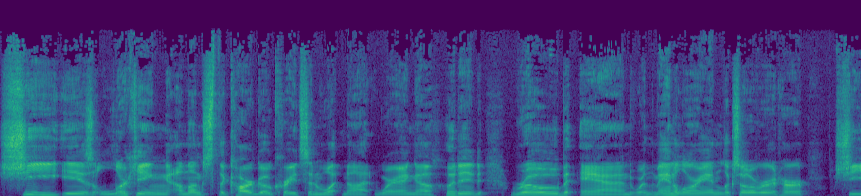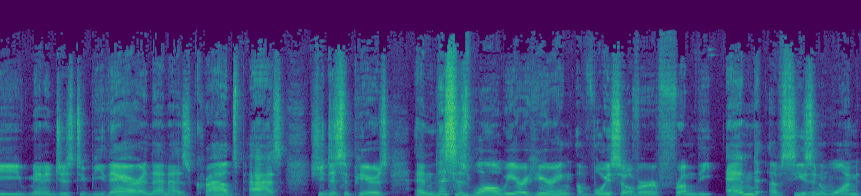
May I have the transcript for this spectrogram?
She is lurking amongst the cargo crates and whatnot, wearing a hooded robe, and when the Mandalorian looks over at her, she manages to be there, and then as crowds pass, she disappears. And this is while we are hearing a voiceover from the end of season one,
